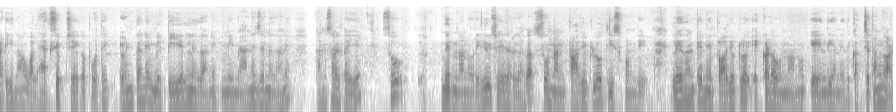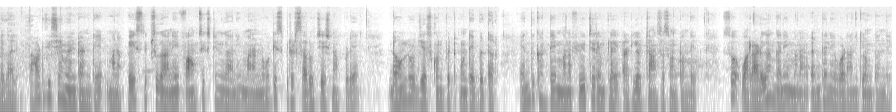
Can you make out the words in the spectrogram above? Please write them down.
అడిగినా వాళ్ళు యాక్సెప్ట్ చేయకపోతే వెంటనే మీ టీఎల్ని కానీ మీ మేనేజర్ని కానీ కన్సల్ట్ అయ్యి సో మీరు నన్ను రిలీవ్ చేయలేరు కదా సో నన్ను ప్రాజెక్ట్లో తీసుకోండి. లేదంటే నేను ప్రాజెక్ట్లో ఎక్కడ ఉన్నాను ఏంది అనేది ఖచ్చితంగా అడగాలి. థర్డ్ విషయం ఏంటంటే మన పే స్లిప్స్ కానీ ఫామ్ సిక్స్టీన్ కానీ మన నోటీస్ పీరియడ్ సర్వ్ చేసినప్పుడే డౌన్లోడ్ చేసుకొని పెట్టుకుంటే బెటర్. ఎందుకంటే మన ఫ్యూచర్ ఎంప్లాయ్ అడిగే ఛాన్సెస్ ఉంటుంది. సో వాళ్ళు అడగంగానే మనం వెంటనే ఇవ్వడానికి ఉంటుంది.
